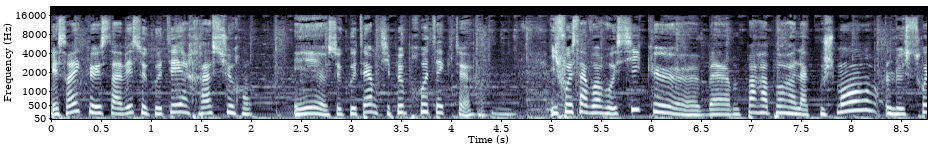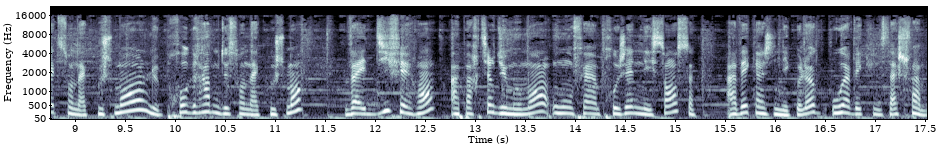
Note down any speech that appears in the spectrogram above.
Et c'est vrai que ça avait ce côté rassurant et euh, ce côté un petit peu protecteur. Il faut savoir aussi que euh, ben, par rapport à l'accouchement, le souhait de son accouchement, le programme de son accouchement va être différent à partir du moment où on fait un projet de naissance avec un gynécologue ou avec une sage-femme.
